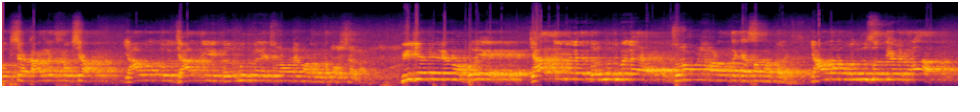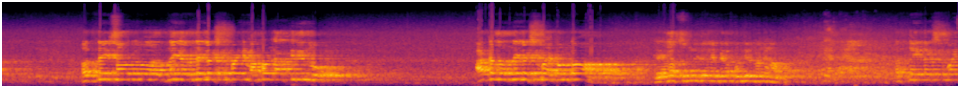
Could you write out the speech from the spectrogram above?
ಪಕ್ಷ, ಕಾಂಗ್ರೆಸ್ ಪಕ್ಷ ಯಾವತ್ತು ಜಾತಿ ಧರ್ಮದ ಮೇಲೆ ಚುನಾವಣೆ ಮಾಡುವಂತ ಪಕ್ಷ ಅಲ್ಲ. ಬಿಜೆಪಿ ಏನು ಬರೀ ಜಾತಿ ಮೇಲೆ, ಧರ್ಮದ ಮೇಲೆ ಚುನಾವಣೆ ಮಾಡುವಂತ ಕೆಲಸ ಮಾಡ್ತಾರೆ. ಯಾವ್ದಾರ ಒಂದು ಸತ್ಯ ಹೇಳ್ತಾರ ಹದಿನೈದು ಸಾವಿರ, ಹದಿನೈದು ಹದಿನೈದು ಲಕ್ಷ ರೂಪಾಯಿ ನಿಮ್ಮ ಅಕೌಂಟ್ ಹಾಕ್ತೀನಿ ಅಂದ್ರು. ಹಾಕಲ್ಲ ಹದಿನೈದು ಲಕ್ಷ ರೂಪಾಯಿ ಅಕೌಂಟು ಎಲ್ಲ ಸುಮ್ಮನೆ ಬಂದಿರ್ಬೇಕು ನಾವು. ಹದಿನೈದು ಲಕ್ಷ ರೂಪಾಯಿ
